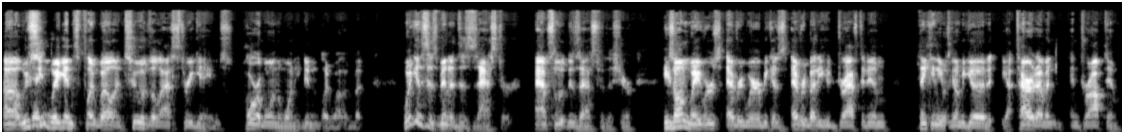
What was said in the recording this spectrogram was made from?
Uh, we've seen Wiggins play well in two of the last three games. Horrible in the one he didn't play well in, but Wiggins has been a disaster absolute disaster this year. He's on waivers everywhere because everybody who drafted him thinking he was going to be good got tired of it and dropped him.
